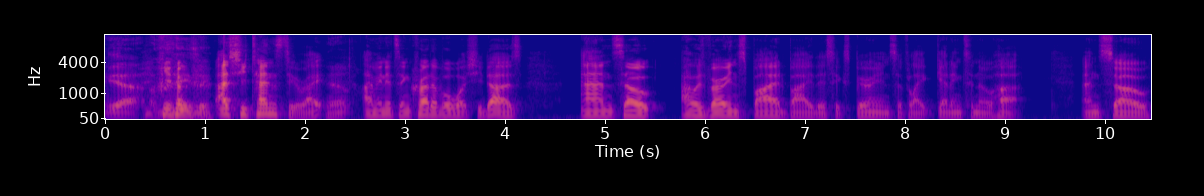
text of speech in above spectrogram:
Yeah, you know, amazing. as she tends to, right? yeah, I mean, it's incredible what she does. And so I was very inspired by this experience of like getting to know her. And so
